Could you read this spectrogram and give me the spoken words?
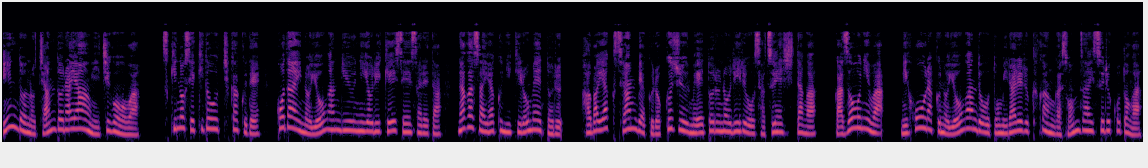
インドのチャンドラヤーン1号は月の赤道近くで古代の溶岩流により形成された長さ約 2km、幅約360メートルのリルを撮影したが、画像には未崩落の溶岩洞と見られる区間が存在することが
